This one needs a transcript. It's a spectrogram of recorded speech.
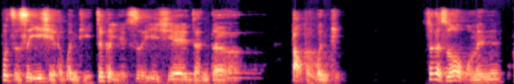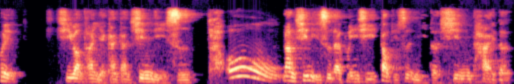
不只是医学的问题，这个也是一些人的道德问题。这个时候我们会希望他也看看心理师。哦，让心理师来分析，到底是你的心态的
